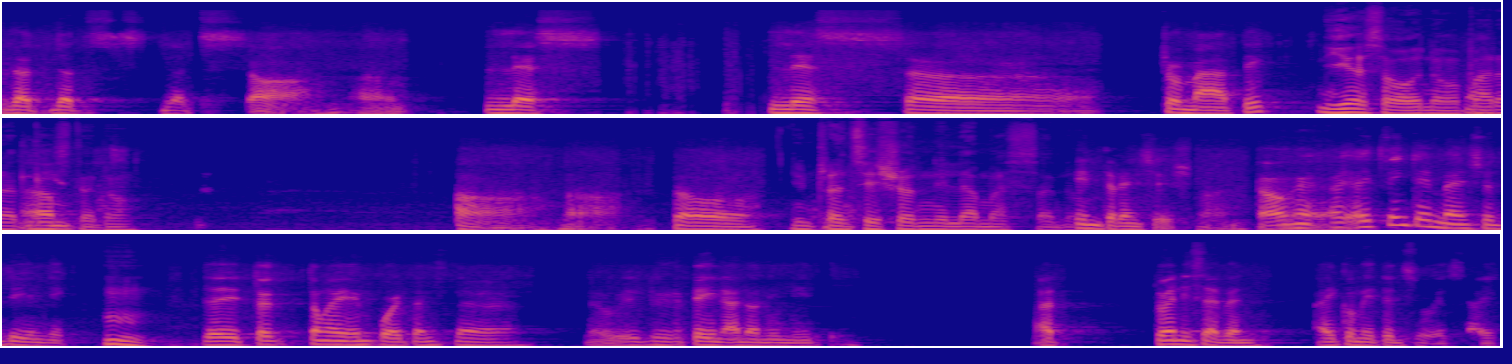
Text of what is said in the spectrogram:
that that's that's uh, uh, less less uh, traumatic. Yes, oo, no. Para at Um, least, ano, Uh, so yung transition nila mas, ano. in transition. Okay, I, I think I mentioned to you, Nick, Hmm. the, ito, ito nga yung importance na, na we retain anonymity. At 27, I committed suicide.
